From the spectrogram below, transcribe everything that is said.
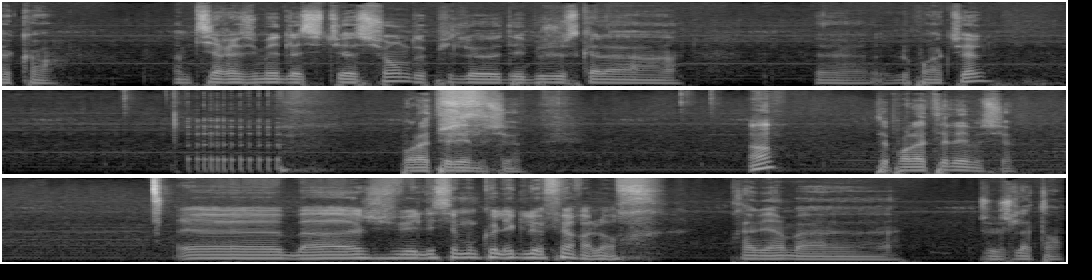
D'accord. Un petit résumé de la situation depuis le début jusqu'à la euh, le point actuel? Pour la télé, monsieur. Hein? C'est pour la télé, monsieur. Euh, bah, je vais laisser mon collègue le faire alors. Très bien, bah je, je l'attends.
